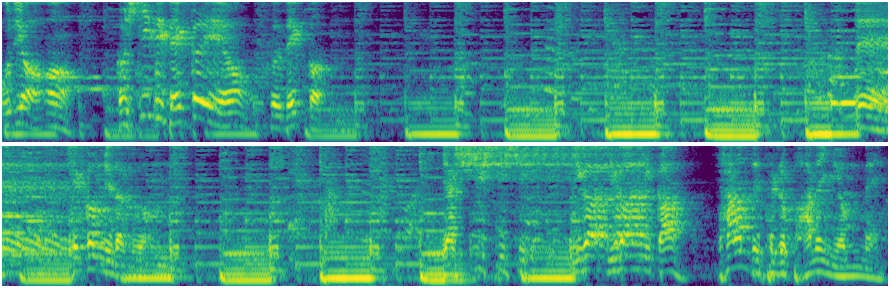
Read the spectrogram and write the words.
그려. 어. 그 CD 내 거예요. 그 내 거. 네, 제 겁니다 그거. 음. 야, 쉬쉬쉬. 이거 이거 하니까 사람들 별로 반응이 없네.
